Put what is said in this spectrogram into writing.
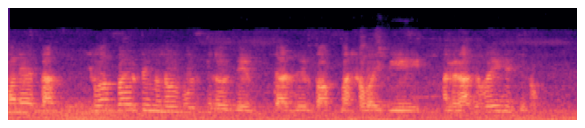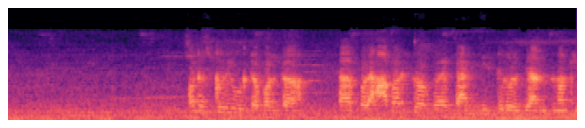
মানে তার সোহাগ ভাইয়ের পেমেন্ট ও বলছিল যে তাদের বাপ মা সবাই বিয়ে মানে রাজি হয়ে গেছিল। হঠাৎ করে উল্টা পাল্টা তারপরে আবার সোহাগ ভাইয়ের টাইম দিচ্ছিল যে আমি তোমাকে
